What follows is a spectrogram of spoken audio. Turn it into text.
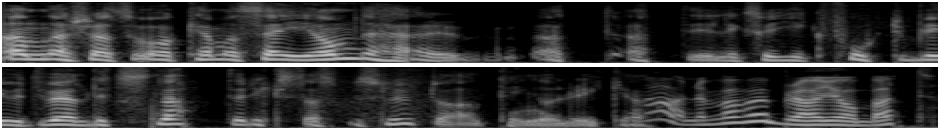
Annars alltså, vad kan man säga om det här? Att, att det liksom gick fort. Det blev ett väldigt snabbt riksdagsbeslut och allting Ulrika. Ja, det var väl bra jobbat.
